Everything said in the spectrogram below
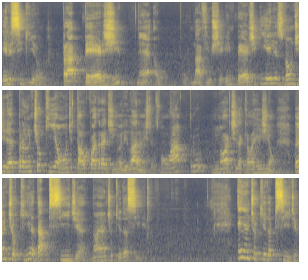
eles seguiram para Perge, né, o navio chega em Perge e eles vão direto para Antioquia, onde está o quadradinho ali laranja. Então, eles vão lá para o norte daquela região. Antioquia da Psídia, não é Antioquia da Síria. Em Antioquia da Psídia,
